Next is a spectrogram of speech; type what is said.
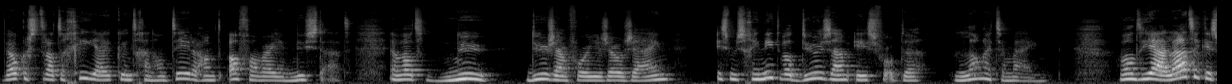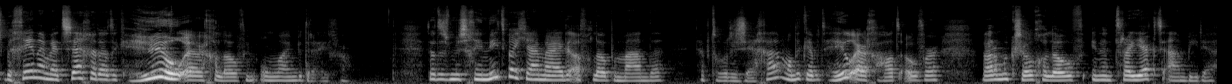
Welke strategie jij kunt gaan hanteren hangt af van waar je nu staat. En wat nu duurzaam voor je zou zijn, is misschien niet wat duurzaam is voor op de lange termijn. Want ja, laat ik eens beginnen met zeggen dat ik heel erg geloof in online bedrijven. Dat is misschien niet wat jij mij de afgelopen maanden hebt horen zeggen, want ik heb het heel erg gehad over waarom ik zo geloof in een traject aanbieden.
